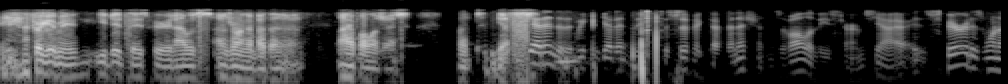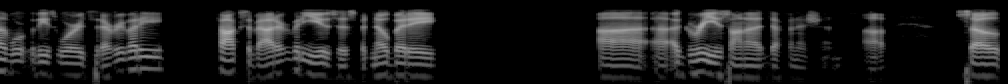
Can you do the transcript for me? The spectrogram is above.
Forgive me, you did say spirit. I was I was wrong about that. I apologize. But yes, We can get into the, we can get into the specific definitions of all of these terms. Yeah, spirit is one of these words that everybody talks about, everybody uses, but nobody uh, uh, agrees on a definition of. So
